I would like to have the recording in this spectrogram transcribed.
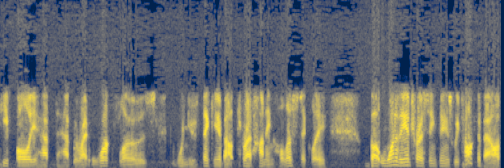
people, you have to have the right workflows when you're thinking about threat hunting holistically. But one of the interesting things we talked about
